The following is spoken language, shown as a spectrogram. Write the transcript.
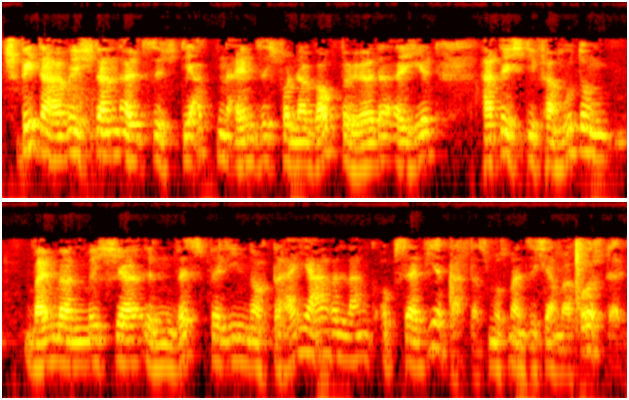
Später habe ich dann, als ich die Akteneinsicht von der Gaubehörde erhielt, hatte ich die Vermutung, weil man mich ja in Westberlin noch drei Jahre lang observiert hat, das muss man sich ja mal vorstellen,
